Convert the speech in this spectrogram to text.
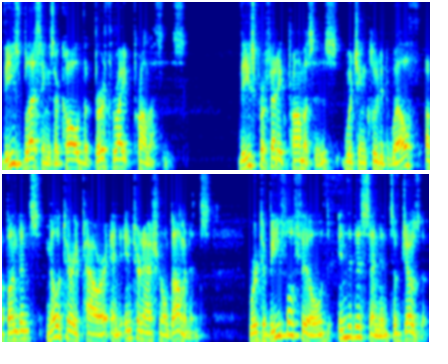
These blessings are called the birthright promises. These prophetic promises, which included wealth, abundance, military power, and international dominance, were to be fulfilled in the descendants of Joseph.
